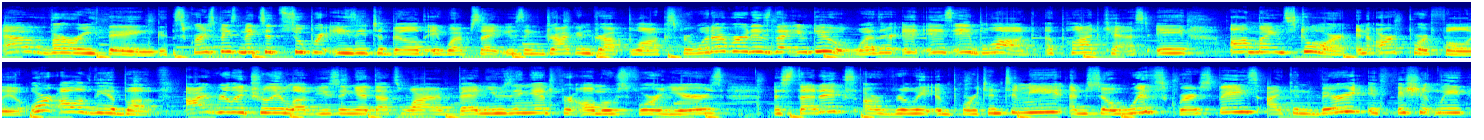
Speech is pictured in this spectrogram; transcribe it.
everything. Squarespace makes it super easy to build a website using drag and drop blocks for whatever it is that you do, whether it is a blog, a podcast, a online store, an art portfolio, or all of the above. I really truly love using it. That's why I've been using it for almost four years. Aesthetics are really important to me and so with Squarespace I can very efficiently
